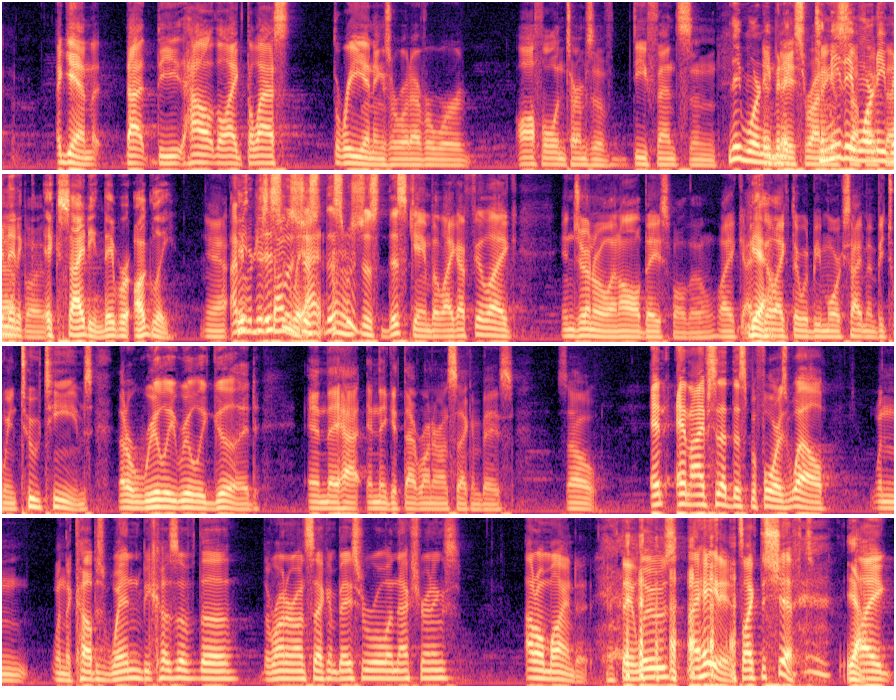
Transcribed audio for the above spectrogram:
again that the how the like the last three innings or whatever were awful in terms of defense and They weren't and even base to me. They weren't like even that, exciting. They were ugly. yeah, I They mean, this was just I- this I was just this game, but like I feel like in general in all of baseball though, like I Yeah. feel like there would be more excitement between two teams that are really really good, and they had and they get that runner on second base. So, and and I've said this before as well when when the Cubs win because of the the runner on second base rule in the extra innings, I don't mind it. If they lose, I hate it. It's like the shift. Yeah. like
